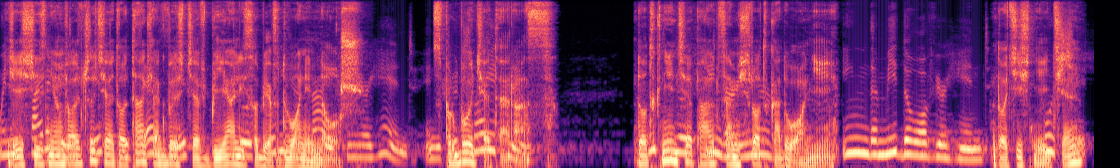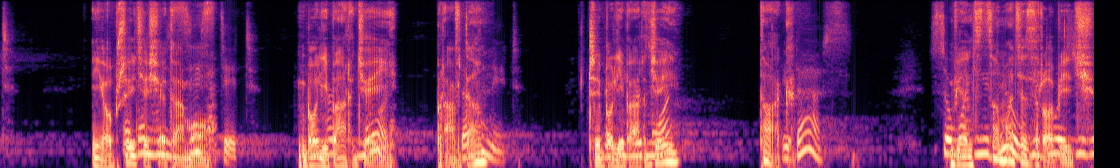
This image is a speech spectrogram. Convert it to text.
Jeśli z nią walczycie, to tak jakbyście wbijali sobie w dłoń nóż. Spróbujcie teraz. Dotknięcie palcem środka dłoni. Dociśnijcie i oprzyjcie się temu. Boli bardziej, prawda? Czy boli bardziej? Tak. Więc co macie zrobić?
